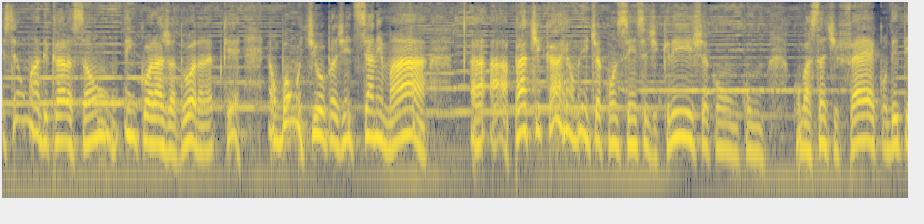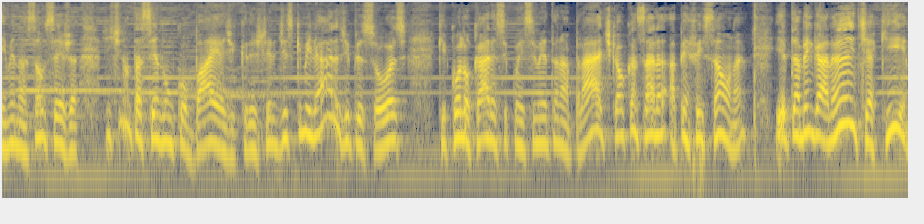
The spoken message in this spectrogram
Isso é uma declaração encorajadora, né? Porque é um bom motivo para a gente se animar a, a, praticar realmente a consciência de Krishna com, com com bastante fé, com determinação, ou seja, a gente não está sendo um cobaia de Cristo. Ele diz que milhares de pessoas que colocaram esse conhecimento na prática alcançaram a perfeição, né? E ele também garante aqui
